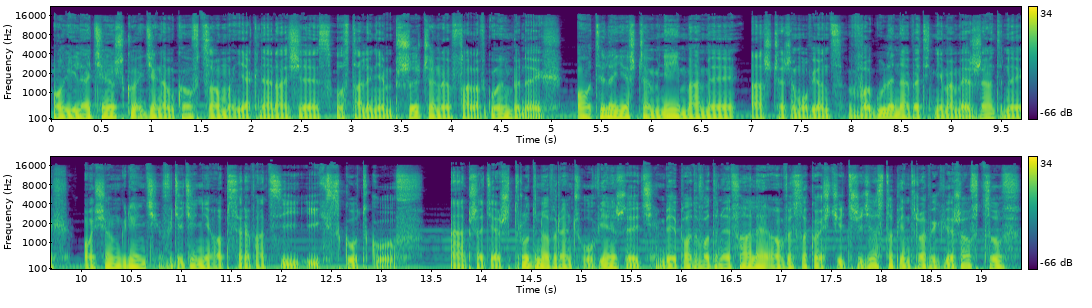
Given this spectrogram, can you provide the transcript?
O ile ciężko idzie naukowcom jak na razie z ustaleniem przyczyn fal wgłębnych, o tyle jeszcze mniej mamy, a szczerze mówiąc w ogóle nawet nie mamy żadnych osiągnięć w dziedzinie obserwacji ich skutków. A przecież trudno wręcz uwierzyć, by podwodne fale o wysokości 30-piętrowych wieżowców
